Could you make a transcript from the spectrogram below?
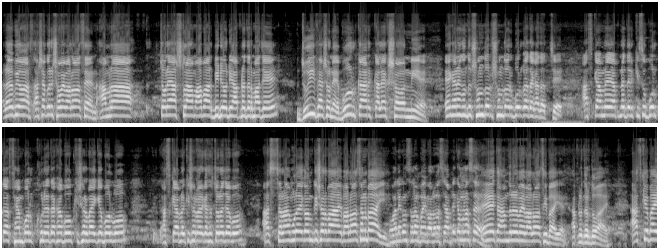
হ্যালো ভিওয়ার্স আশা করি সবাই ভালো আছেন। আমরা চলে আসলাম আবার ভিডিও নিয়ে আপনাদের মাঝে জুই ফ্যাশনে বুরকার কালেকশন নিয়ে। এখানে কিন্তু সুন্দর সুন্দর বোরকা দেখা যাচ্ছে। আজকে আমরা আপনাদের কিছু বোরকা স্যাম্পল খুলে দেখাবো, কিশোর ভাইকে বলব। আজকে আমরা কিশোর ভাইয়ের কাছে চলে যাব। আসসালামু আলাইকুম কিশোর ভাই ভালো আছেন ভাই? ওয়ালাইকুম সালাম ভাই ভালো আছি। আপনি কেমন আছেন? এই তো আলহামদুলিল্লাহ ভাই ভালো আছি ভাই আপনাদের দোয়ায়। আজকে ভাই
